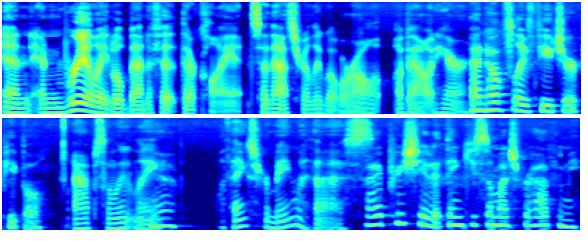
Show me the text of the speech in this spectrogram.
and and really it'll benefit their client. So that's really what we're all about here. and hopefully future people. Absolutely. Yeah. Well, thanks for being with us. I appreciate it. Thank you so much for having me.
